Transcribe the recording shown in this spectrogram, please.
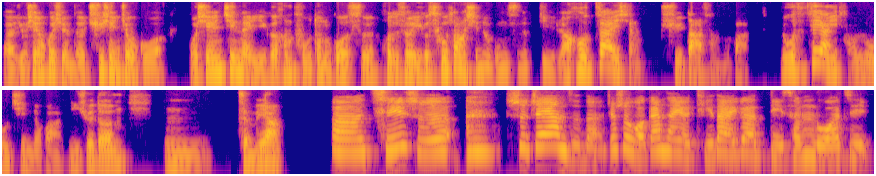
呃，有些人会选择曲线救国，我先进了一个很普通的公司，或者说一个初创型的公司，然后再想去大厂的话，如果是这样一条路径的话，你觉得嗯怎么样？嗯，其实 是这样子的，就是我刚才有提到一个底层逻辑，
